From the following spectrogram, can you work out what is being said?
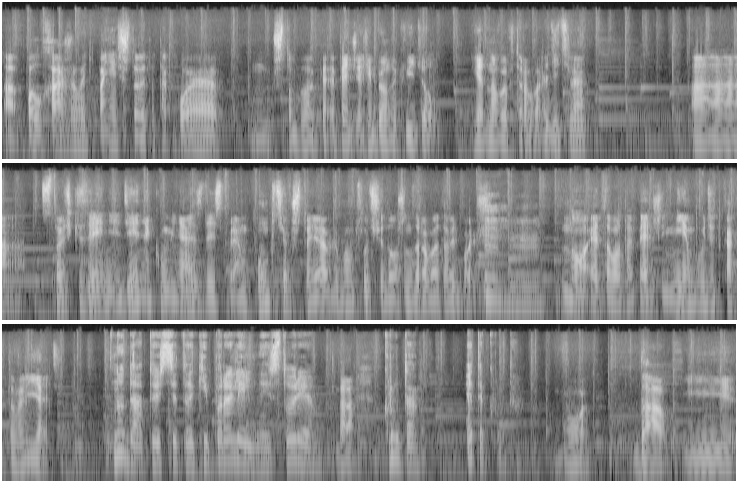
А поухаживать, понять, что это такое, чтобы, опя- опять же, ребенок видел и одного, и второго родителя. А с точки зрения денег у меня здесь прям пунктик, что я в любом случае должен зарабатывать больше. Мгм. Но это вот опять же не будет как-то влиять. Ну да, то есть это такие параллельные истории. Да, Круто. Это круто. вот. Да, и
